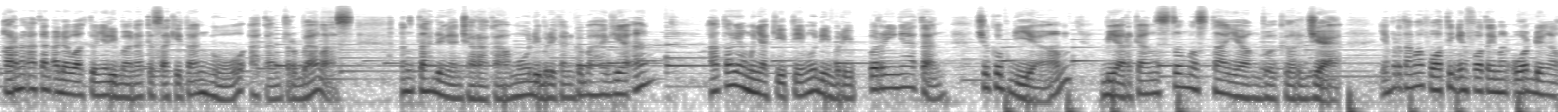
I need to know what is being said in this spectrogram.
Karena akan ada waktunya di mana kesakitanmu akan terbalas. Entah dengan cara kamu diberikan kebahagiaan, atau yang menyakitimu diberi peringatan. Cukup diam, biarkan semesta yang bekerja. Yang pertama, voting infotainment award dengan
